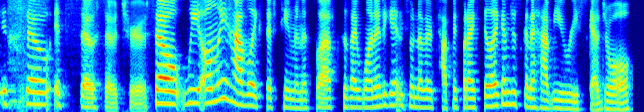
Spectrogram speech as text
It's so it's so so true. So we only have like 15 minutes left because i wanted to get into another topic but i feel like i'm just going to have you reschedule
